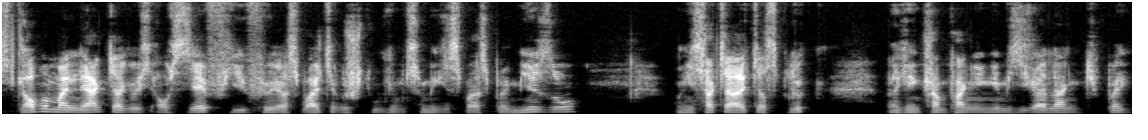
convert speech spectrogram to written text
ich glaube, man lernt dadurch auch sehr viel für das weitere Studium. Zumindest war es bei mir so. Und ich hatte halt das Glück, bei den Kampagnen im Siegerland, bei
